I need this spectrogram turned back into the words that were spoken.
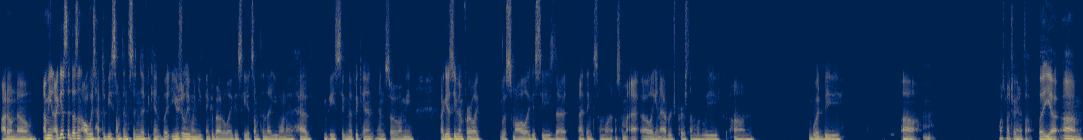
I don't know. I mean, I guess it doesn't always have to be something significant, but usually when you think about a legacy, it's something that you want to have be significant. And so, I mean, I guess even for like the small legacies that I think someone, some uh, like an average person would leave, um, would be, um, what's my train of thought? But yeah, um,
